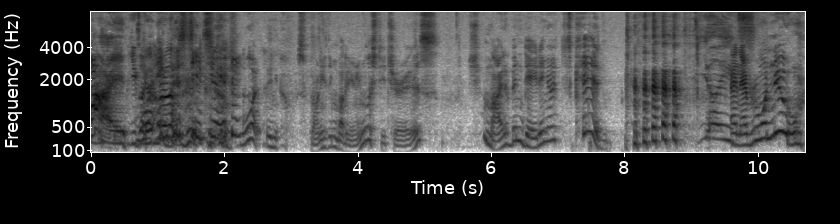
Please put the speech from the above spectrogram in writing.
Why? You He's like, bro? English teacher. what? The funny thing about an English teacher is she might have been dating a kid, Yikes. and everyone knew.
